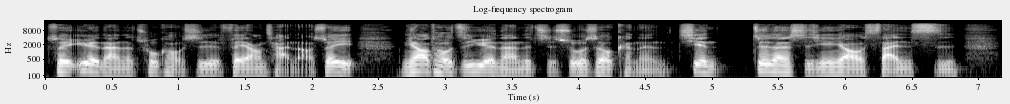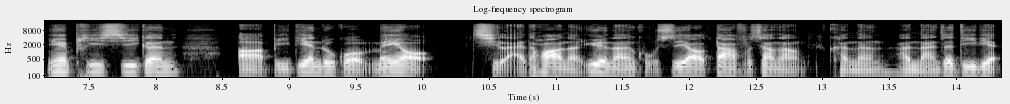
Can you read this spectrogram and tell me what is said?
所以越南的出口是非常惨的。所以你要投资越南的指数的时候，可能现这段时间要三思，因为 PC 跟啊笔电如果没有起来的话呢，越南股市要大幅上涨可能很难。这第一点，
